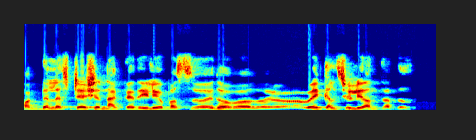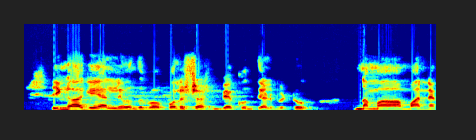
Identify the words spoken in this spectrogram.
ಪಕ್ಕದಲ್ಲೇ ಸ್ಟೇಷನ್ ಆಗ್ತಾ ಇದೆ, ಇಳಿಯೋ ಬಸ್, ಇದು ವೆಹಿಕಲ್ಸ್ ಇಳಿಯುವಂಥದ್ದು ಹಿಂಗಾಗಿ ಅಲ್ಲಿ ಒಂದು ಪೊಲೀಸ್ ಸ್ಟೇಷನ್ ಬೇಕು ಅಂತ ಹೇಳ್ಬಿಟ್ಟು ನಮ್ಮ ಮಾನ್ಯ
